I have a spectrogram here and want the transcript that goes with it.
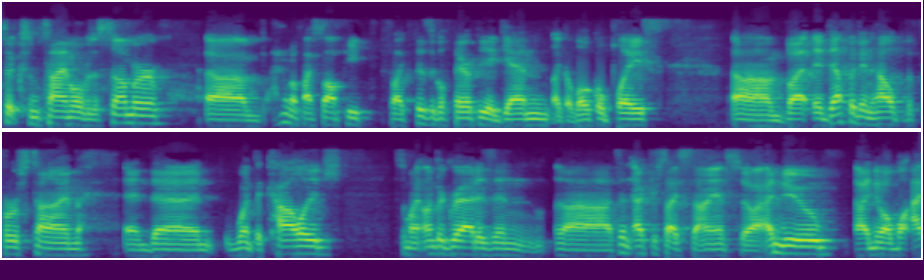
took some time over the summer um, I don't know if I saw PT like physical therapy again, like a local place, um, but it definitely didn't help the first time. And then went to college. So my undergrad is in uh, it's in exercise science. So I knew I knew I,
